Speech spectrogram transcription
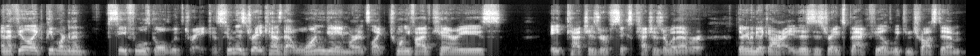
And I feel like people are going to see fool's gold with Drake. As soon as Drake has that one game where it's like 25 carries, eight catches, or six catches, or whatever, they're going to be like, all right, this is Drake's backfield. We can trust him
